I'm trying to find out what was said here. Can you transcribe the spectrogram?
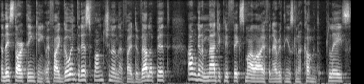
and they start thinking, if I go into this function and if I develop it, I'm gonna magically fix my life and everything is gonna come into place.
